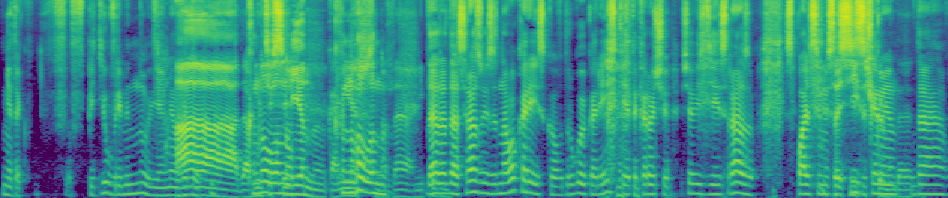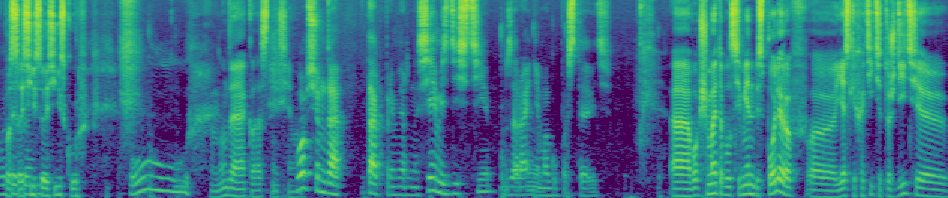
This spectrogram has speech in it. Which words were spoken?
Не, так в, петлю временную я имел в виду. А, да, К мультивселенную, конечно. Да-да-да, сразу из одного корейского в другой корейский. Это, короче, все везде и сразу. С пальцами, сосисками. да. Пососи сосиску. Ну да, классная тема. В общем, да, так примерно 7 из 10 заранее могу поставить. А, В общем, это был сегмент без спойлеров. Э, Если хотите, то ждите.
